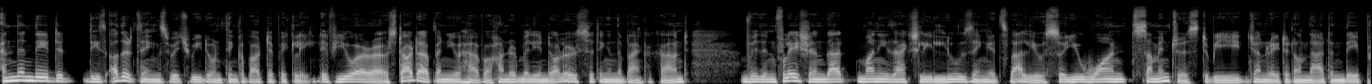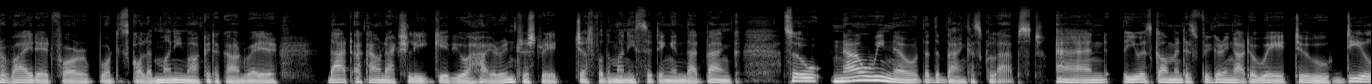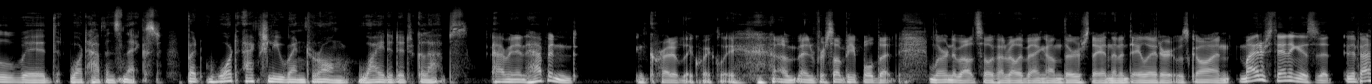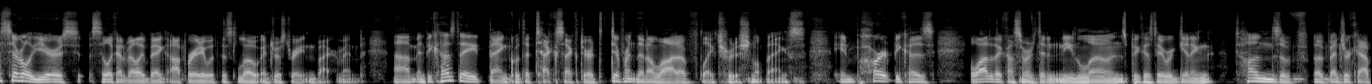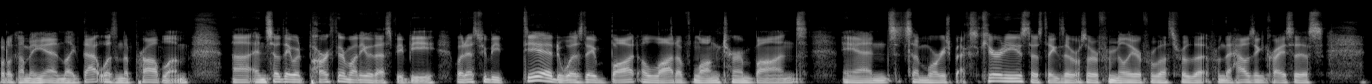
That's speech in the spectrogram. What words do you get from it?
And then they did these other things which we don't think about typically. If you are a startup and you have $100 million sitting in the bank account, with inflation, that money is actually losing its value. So you want some interest to be generated on that. And they provide it for what is called a money market account, where that account actually gave you a higher interest rate just for the money sitting in that bank. So now we know that the bank has collapsed and the US government is figuring out a way to deal with what happens next. But what actually went wrong? Why did it collapse? I mean, it happened incredibly quickly. Um, and for some people that learned about Silicon Valley Bank on Thursday and then a day later it was gone. My understanding is that in the past several years, Silicon Valley Bank operated with this low interest rate environment. Um, and because they bank with the tech sector, it's different than a lot of like traditional banks, in part because a lot of the customers didn't need loans because they were getting tons of, of venture capital coming in. Like that wasn't the problem. Uh, and so they would park their money with SVB. What SVB did was they bought a lot of long term bonds and some mortgage backed securities, those things that were sort of familiar for us from the from the housing crisis.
